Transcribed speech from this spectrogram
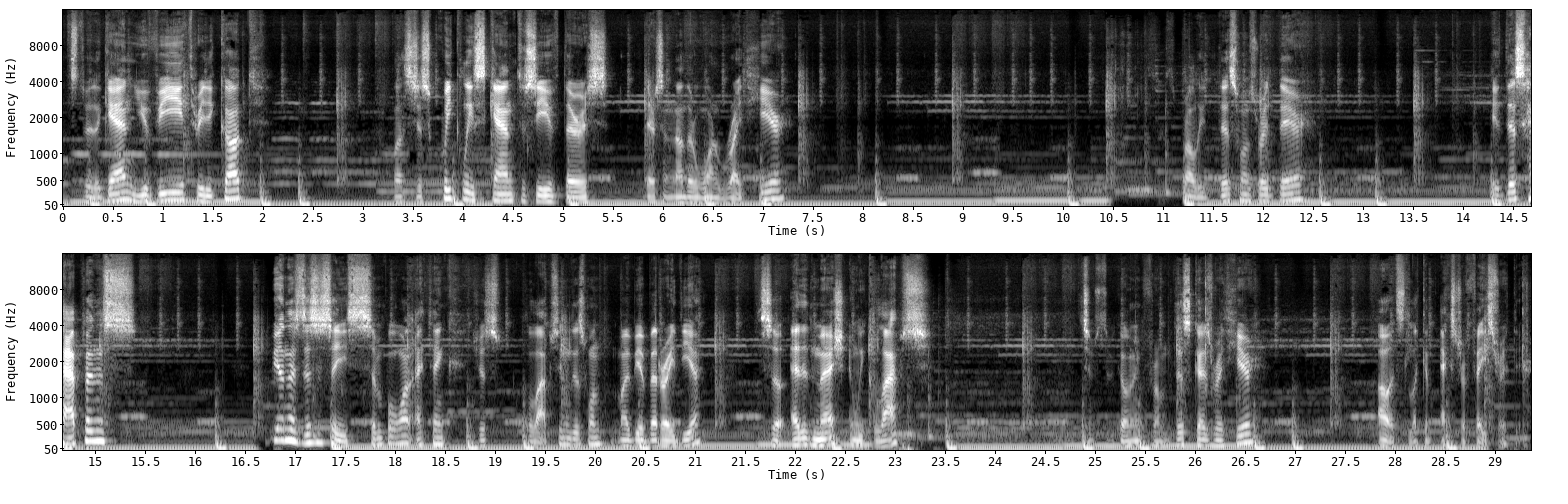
Let's do it again. UV 3D cut. Let's just quickly scan to see if there's there's another one right here. It's probably this one's right there. If this happens, to be honest, this is a simple one. I think just collapsing this one might be a better idea. So edit mesh and we collapse. It seems to be coming from this guy's right here. Oh, it's like an extra face right there.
